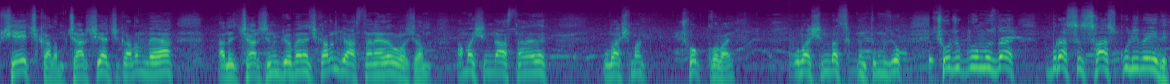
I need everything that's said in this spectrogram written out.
şeye çıkalım, çarşıya çıkalım veya hani çarşının göbeğine çıkalım ki hastanelere ulaşalım. Ama şimdi hastanelere ulaşmak çok kolay. Ulaşımda sıkıntımız yok. Çocukluğumuzda burası Saz Kulübe'ydi.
